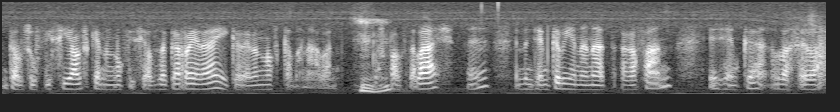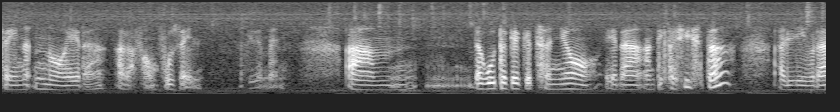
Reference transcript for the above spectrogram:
dels oficials que eren oficials de carrera i que eren els que manaven. Mhm. Doncs pels de baix, eh? eren gent que havien anat agafant i gent que la seva feina no era agafar un fusell, evidentment. Um, degut a que aquest senyor era antifeixista, el llibre,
